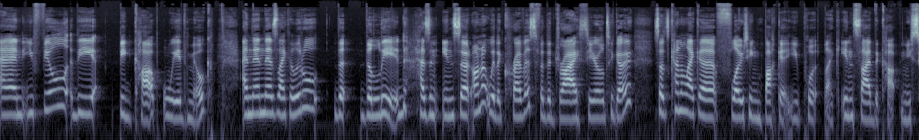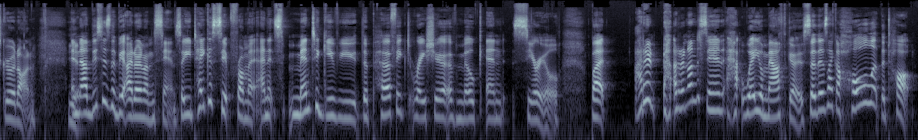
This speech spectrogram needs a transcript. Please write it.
and you fill the big cup with milk, and then there's like a little the the lid has an insert on it with a crevice for the dry cereal to go. So it's kind of like a floating bucket you put like inside the cup and you screw it on. Yeah. And now this is the bit I don't understand. So you take a sip from it and it's meant to give you the perfect ratio of milk and cereal. But I don't I don't understand how, where your mouth goes. So there's like a hole at the top.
